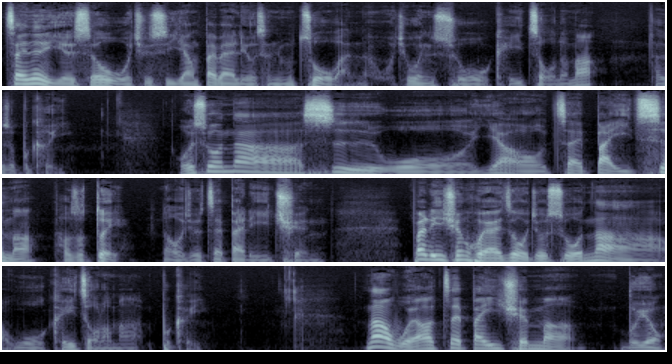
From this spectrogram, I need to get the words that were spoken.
在那里的时候，我就是一样拜拜流程就做完了，我就问说：“我可以走了吗？”他说：“不可以。”我说：“那是我要再拜一次吗？”他说：“对。”那我就再拜了一圈，拜了一圈回来之后，我就说：“那我可以走了吗？”不可以。那我要再拜一圈吗？不用。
